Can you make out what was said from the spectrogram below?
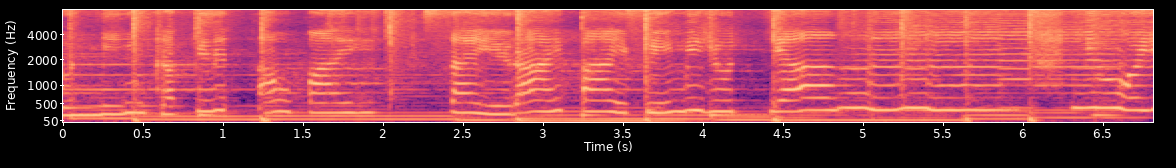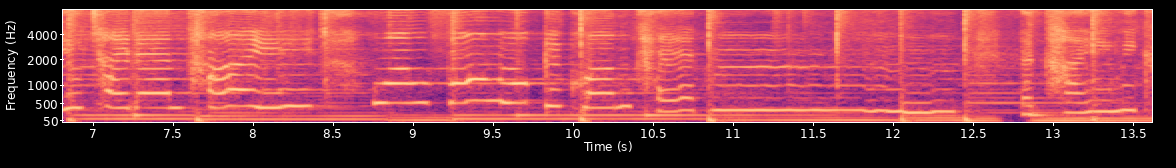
วันนี้กลับยึดเอาไป ใส่ร้ายป้ายสีไม่หยุดยัง้งอยู่อยู่ชายแดนไทย วางฟ้องลบด้วยความเท็จแต่ไทยไม่เค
